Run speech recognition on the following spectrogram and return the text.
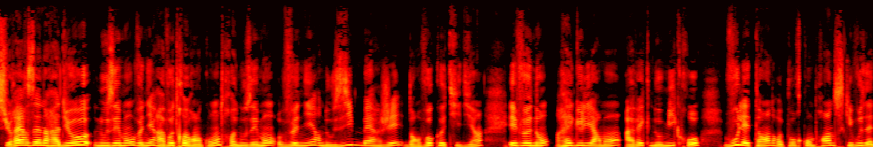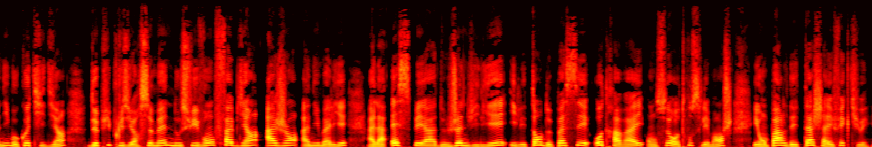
Sur RZN Radio, nous aimons venir à votre rencontre, nous aimons venir nous immerger dans vos quotidiens et venons régulièrement avec nos micros vous l'étendre pour comprendre ce qui vous anime au quotidien. Depuis plusieurs semaines, nous suivons Fabien, agent animalier à la SPA de Gennevilliers. Il est temps de passer au travail, on se retrousse les manches et on parle des tâches à effectuer.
